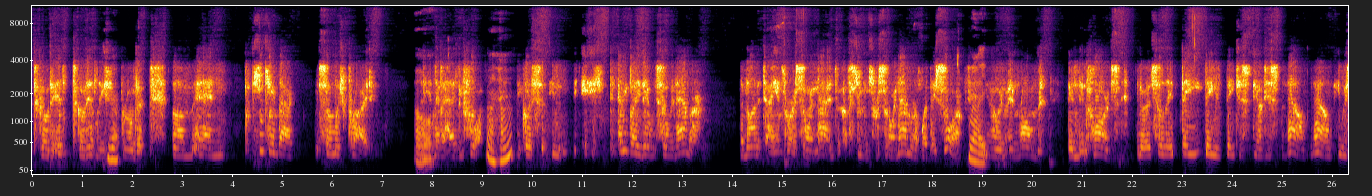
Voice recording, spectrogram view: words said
to go to it, to go to Italy, chaperoned it, um, and he came back with so much pride Oh, he had never had before uh huh. because in, everybody there was so enamored. The non-Italians were so enamored, students were so enamored of what they saw, right. you know, in, in Rome and in, in Florence, you know, so they, they, they, they just, you know, just now, now he was,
